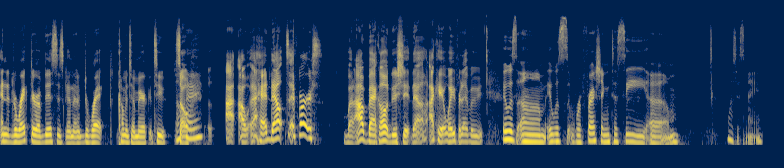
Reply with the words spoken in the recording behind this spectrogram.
And the director of this is gonna direct Coming to America too. So Okay. I, I I had doubts at first, But I'm back on this shit now. I can't wait for that movie. It was um it was refreshing to see um what's his name?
